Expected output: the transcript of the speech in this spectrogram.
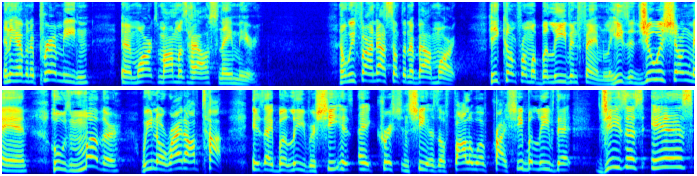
And they're having a prayer meeting in Mark's mama's house named Mary. And we find out something about Mark. He come from a believing family. He's a Jewish young man whose mother, we know right off top, is a believer. She is a Christian. She is a follower of Christ. She believes that Jesus is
